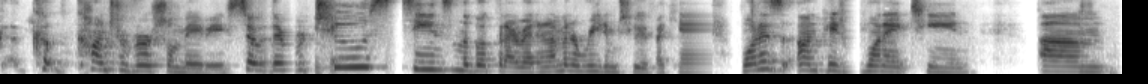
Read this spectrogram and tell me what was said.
c- controversial maybe. So there were two scenes in the book that I read, and I'm going to read them to you if I can. One is on page 118, um,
